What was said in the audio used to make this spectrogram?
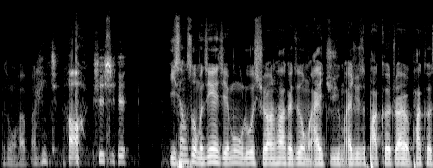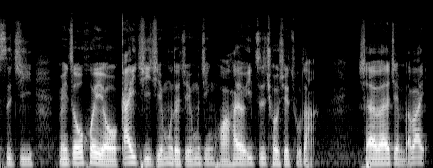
为什么我还要帮你讲？好，谢谢。以上是我们今天的节目，如果喜欢的话，可以追踪我们 IG，我们 IG 是 Park Driver 帕克司机，每周会有该集节目的节目精华，还有一支球鞋主打。下礼拜再见，拜拜。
